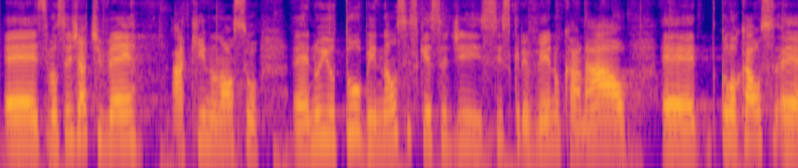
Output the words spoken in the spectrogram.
É, se você já tiver aqui no nosso é, no YouTube, não se esqueça de se inscrever no canal, é, colocar é,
